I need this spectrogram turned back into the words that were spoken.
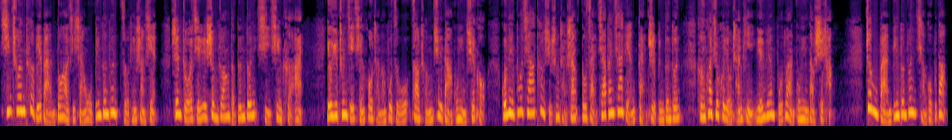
新春特别版冬奥吉祥物冰墩墩昨天上线，身着节日盛装的墩墩喜庆可爱。由于春节前后产能不足，造成巨大供应缺口，国内多家特许生产商都在加班加点赶制冰墩墩，很快就会有产品源源不断供应到市场。正版冰墩墩抢购不到，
